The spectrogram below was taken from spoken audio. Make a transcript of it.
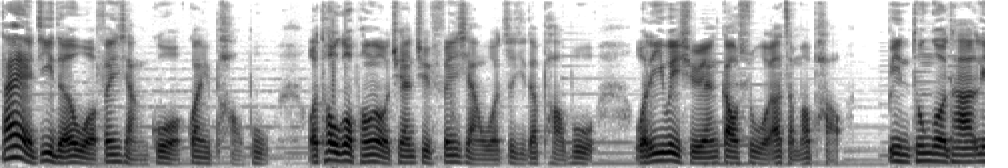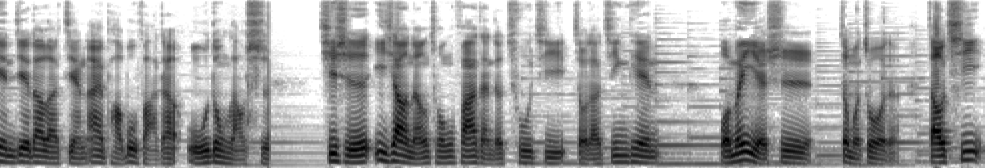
大家也记得我分享过关于跑步，我透过朋友圈去分享我自己的跑步。我的一位学员告诉我要怎么跑，并通过他链接到了简爱跑步法的吴栋老师。其实易效能从发展的初期走到今天，我们也是这么做的。早期。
